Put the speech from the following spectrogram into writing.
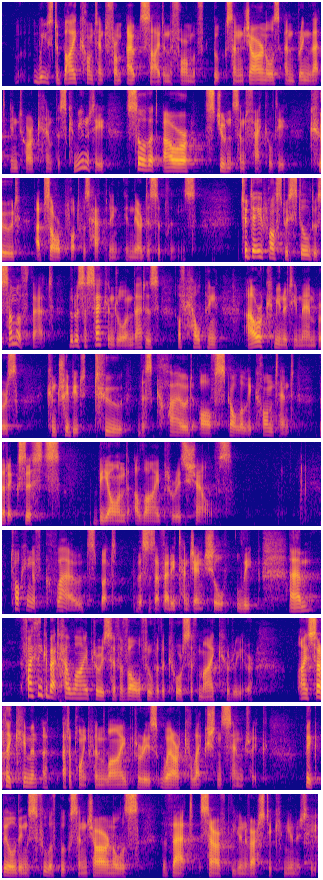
We used to buy content from outside in the form of books and journals and bring that into our campus community so that our students and faculty could absorb what was happening in their disciplines. Today, whilst we still do some of that, there is a second role, and that is of helping our community members contribute to this cloud of scholarly content that exists beyond a library's shelves. Talking of clouds, but this is a very tangential leap, um, if I think about how libraries have evolved over the course of my career, I certainly came in at, at a point when libraries were collection centric, big buildings full of books and journals that served the university community.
